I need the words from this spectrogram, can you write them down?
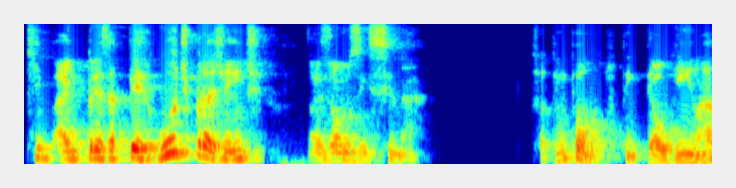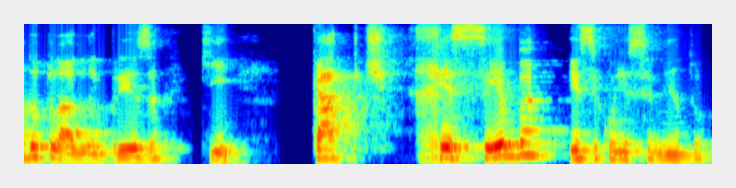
que a empresa pergunte para a gente, nós vamos ensinar. Só tem um ponto: tem que ter alguém lá do outro lado da empresa que capte, receba esse conhecimento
